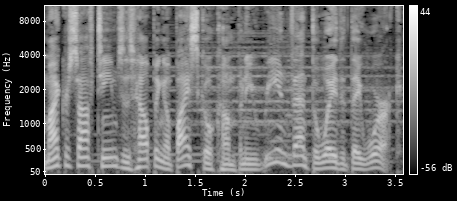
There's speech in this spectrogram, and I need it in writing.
Microsoft Teams is helping a bicycle company reinvent the way that they work.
